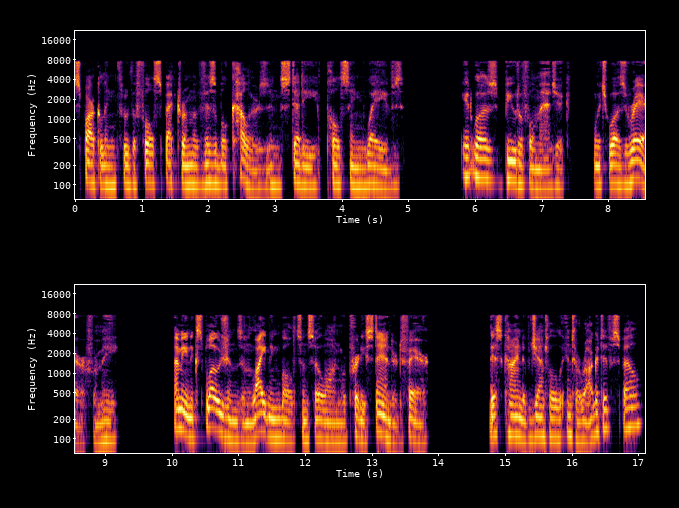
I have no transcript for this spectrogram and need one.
sparkling through the full spectrum of visible colors in steady, pulsing waves. It was beautiful magic, which was rare for me. I mean, explosions and lightning bolts and so on were pretty standard fare. This kind of gentle interrogative spell?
